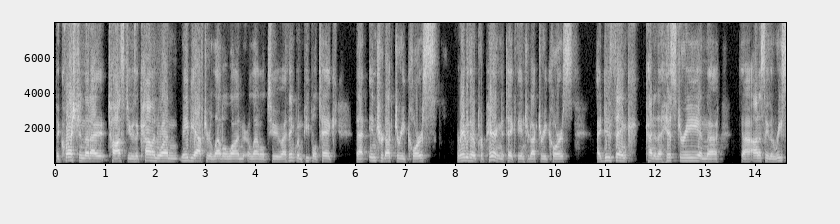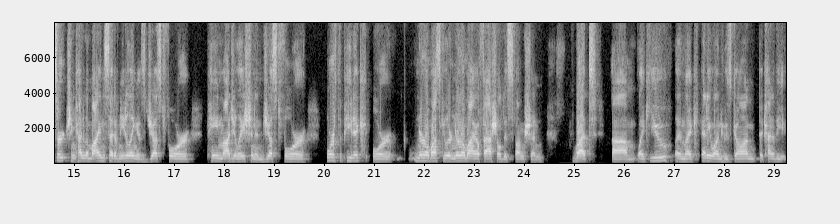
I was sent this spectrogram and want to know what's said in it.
the question that I tossed you is a common one, maybe after level one or level two. I think when people take that introductory course, or maybe they're preparing to take the introductory course, I do think kind of the history and the uh, honestly the research and kind of the mindset of needling is just for pain modulation and just for orthopedic or neuromuscular neuromyofascial dysfunction. But um, like you and like anyone who's gone to kind of the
